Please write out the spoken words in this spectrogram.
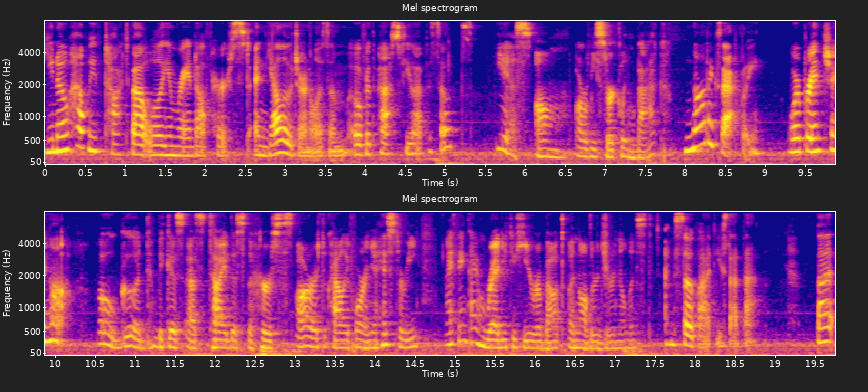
You know how we've talked about William Randolph Hearst and yellow journalism over the past few episodes? Yes, um, are we circling back? Not exactly. We're branching off. Oh, good, because as tied as the Hearsts are to California history, I think I'm ready to hear about another journalist. I'm so glad you said that. But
